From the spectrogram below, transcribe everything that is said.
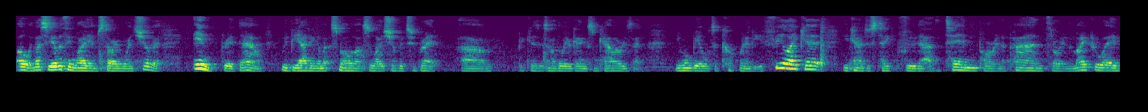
Oh, and that's the other thing why I'm storing white sugar. In Grid Down, we'd be adding small amounts of white sugar to bread um, because it's another way of getting some calories in. You won't be able to cook whenever you feel like it. You can't just take food out of the tin, pour it in a pan, throw it in the microwave,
